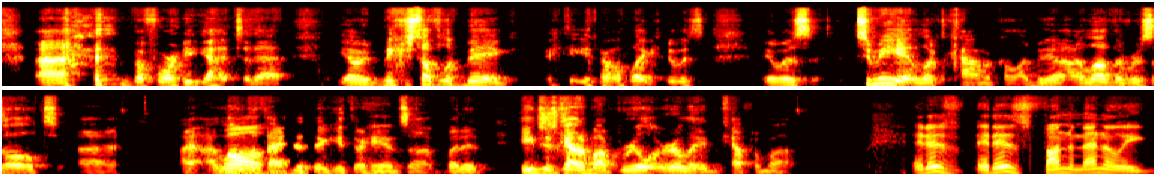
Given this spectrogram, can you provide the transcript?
uh, before he got to that, you know, make yourself look big you know, like it was, it was to me, it looked comical. I mean, I love the result. Uh, I, I Well- love the fact that they get their hands up, but it he just got them up real early and kept them up. It is it is fundamentally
